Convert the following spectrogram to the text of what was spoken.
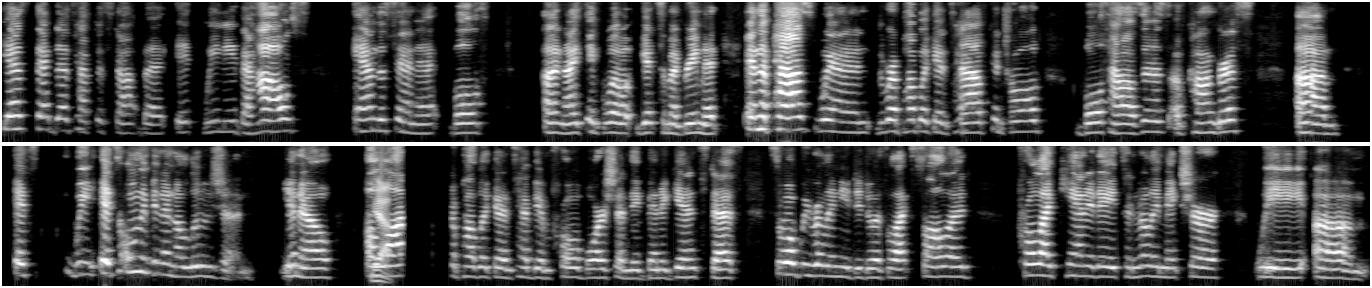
Yes, that does have to stop, but it we need the House and the Senate both and I think we'll get some agreement. In the past, when the Republicans have controlled both houses of Congress, um, it's we it's only been an illusion you know, a yeah. lot of Republicans have been pro abortion, they've been against us. So, what we really need to do is elect solid pro life candidates and really make sure we um,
